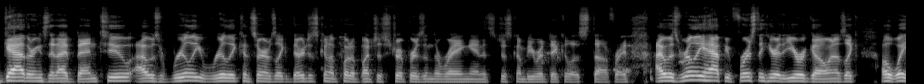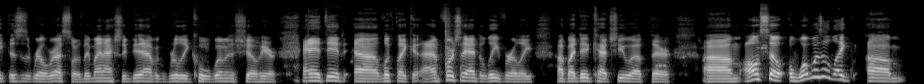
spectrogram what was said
gatherings that I've been to, I was really really concerned. I was like, they're just going to put a bunch of strippers in the ring and it's just going to be ridiculous stuff, right? I was really happy first to hear that you were going. I was like, oh wait, this is a real wrestler. They might actually be, have a really cool women's show here, and it did uh, look like. Unfortunately, I had to leave early, uh, but I did catch you up there. Um, also, what was it like um,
